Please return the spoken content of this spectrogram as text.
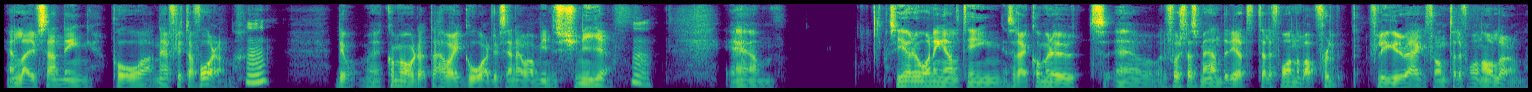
en livesändning på när jag flyttar fåren. Mm. Det, jag kommer ihåg att det här var igår, det vill säga när det var minus 29. Mm. Ehm, så gör i ordning allting, så där kommer ut. Eh, och det första som händer är att telefonen bara fl- flyger iväg från telefonhållaren.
